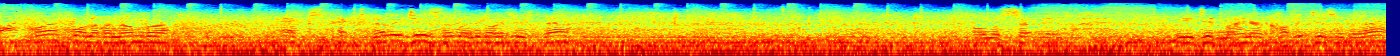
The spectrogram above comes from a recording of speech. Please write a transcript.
Backworth, one of a number of ex-pit villages that we'll be going through today. Almost certainly aged miner cottages over there.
